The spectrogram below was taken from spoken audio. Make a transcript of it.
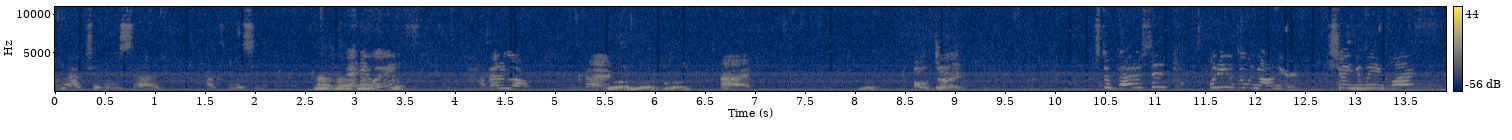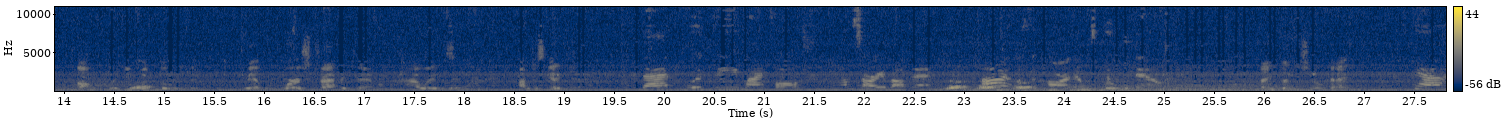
I'm actually really sad I have to miss it. Anyways, I gotta go. Okay. Bye. Oh, Jay! Mr. Patterson, what are you doing out here? Shouldn't you be in class? Oh, but you wouldn't believe it. We have the worst traffic jam highway this morning. I'm just getting here. That would be my fault. I'm sorry about that. I was the car that was broken down. Thank goodness you're okay. Yeah,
